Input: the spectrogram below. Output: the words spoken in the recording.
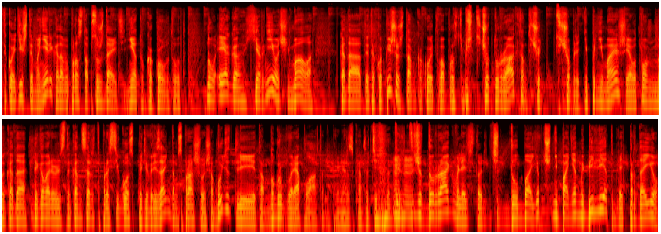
такой айтишной манере, когда вы просто обсуждаете, нету какого-то вот, ну, эго, херни очень мало, когда ты такой пишешь там какой-то вопрос, ты пишешь, ты что, дурак там, ты что, ты что, блядь, не понимаешь? Я вот помню, мы когда договаривались на концерт, прости господи, в Рязани, там спрашиваешь, а будет ли там, ну, грубо говоря, оплата, например, за концерт. Ты, Мгм. ты что, дурак, блядь, что ли? Ты что, долбоеб, что непонятно? Мы билеты, блядь, продаем.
